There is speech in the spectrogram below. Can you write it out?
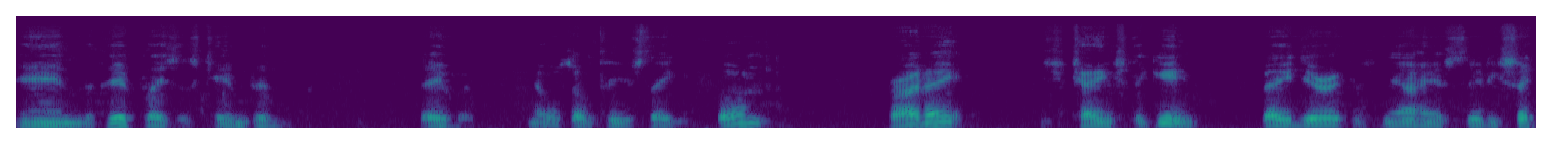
And the third place is Camden David. That was on Tuesday gone. Friday, it's changed again. Bay is now has 36.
